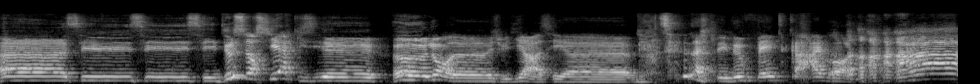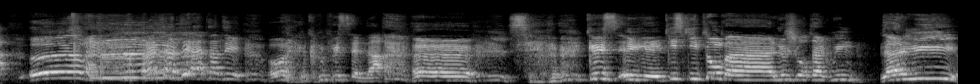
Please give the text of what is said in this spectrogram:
Euh, c'est, c'est, c'est deux sorcières qui... Euh, euh, non, euh, je veux dire, c'est... Euh, merde, celle-là, je l'ai loupée carrément. Couper celle-là. Euh, c'est- qu'est-ce qui tombe euh, le jour d'Halloween? La nuit.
